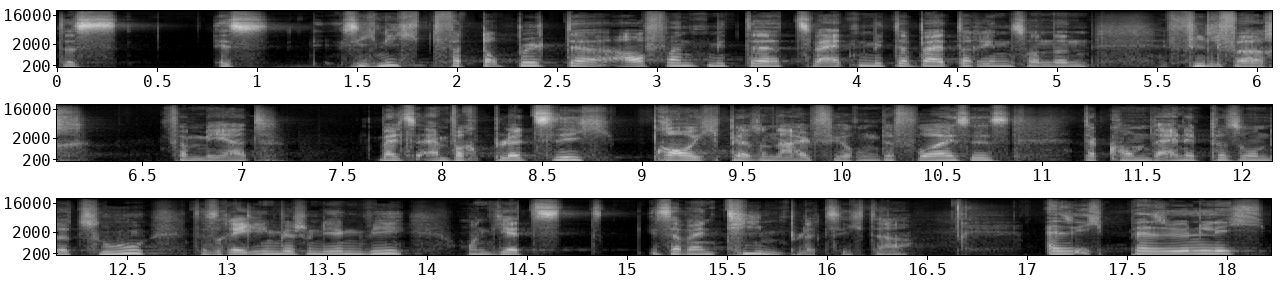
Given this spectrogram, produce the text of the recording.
dass es sich nicht verdoppelt der Aufwand mit der zweiten Mitarbeiterin, sondern vielfach vermehrt. Weil es einfach plötzlich brauche ich Personalführung. Davor ist es, da kommt eine Person dazu, das regeln wir schon irgendwie und jetzt ist aber ein Team plötzlich da. Also ich persönlich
